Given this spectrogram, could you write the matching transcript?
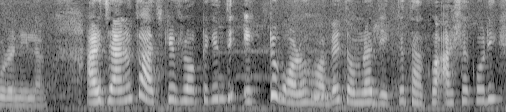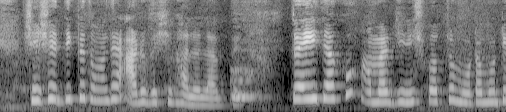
করে নিলাম। আর জানো তো আজকের ব্লগটা কিন্তু একটু বড় হবে, তোমরা দেখতে থাকো। আশা করি শেষের দিকটা তোমাদের আরও বেশি ভালো লাগবে। তো এই দেখো, আমার জিনিসপত্র মোটামুটি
